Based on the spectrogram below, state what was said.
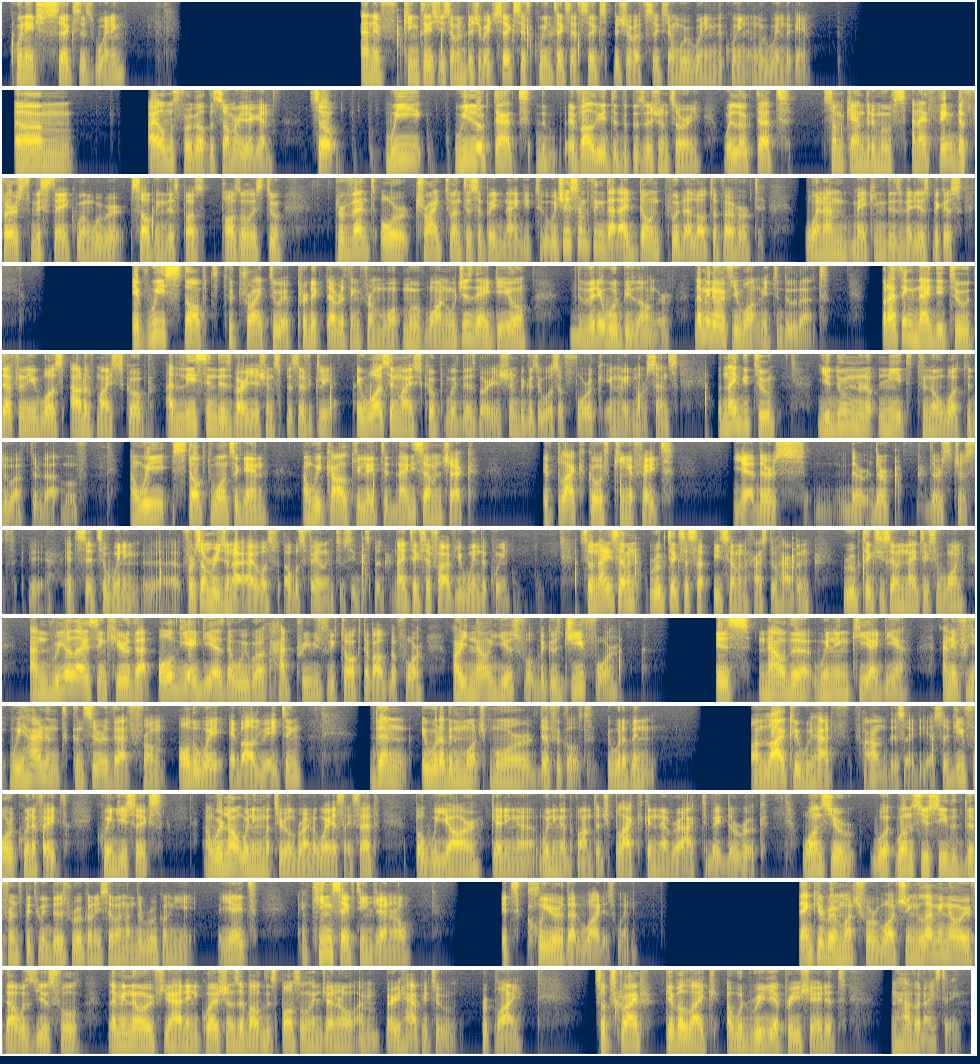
queen h6 is winning. And if king takes g7, bishop h6, if queen takes f6, bishop f6, and we're winning the queen and we win the game. Um, I almost forgot the summary again. So we we looked at the evaluated the position. Sorry, we looked at some candidate moves, and I think the first mistake when we were solving this puzzle is to prevent or try to anticipate knight d2, which is something that I don't put a lot of effort when I'm making these videos because if we stopped to try to predict everything from move 1, which is the ideal, the video would be longer. Let me know if you want me to do that. But I think knight d2 definitely was out of my scope, at least in this variation specifically. It was in my scope with this variation because it was a fork, it made more sense. But knight d2, you do need to know what to do after that move. And we stopped once again, and we calculated knight e7 check. If black goes king f8, yeah, there's there there there's just yeah, it's it's a winning. Uh, for some reason, I, I was I was failing to see this, but knight takes f5, you win the queen. So knight e7, rook takes e7 has to happen. Rook takes e7, knight takes f1. And realizing here that all the ideas that we were, had previously talked about before are now useful because g4 is now the winning key idea. And if we hadn't considered that from all the way evaluating, then it would have been much more difficult. It would have been unlikely we had found this idea. So g4, queen f8, queen g6, and we're not winning material right away, as I said but we are getting a winning advantage. Black can never activate the rook. Once you once you see the difference between this rook on e7 and the rook on e8 and king safety in general, it's clear that white is winning. Thank you very much for watching. Let me know if that was useful. Let me know if you had any questions about this puzzle in general. I'm very happy to reply. Subscribe, give a like. I would really appreciate it. And have a nice day.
